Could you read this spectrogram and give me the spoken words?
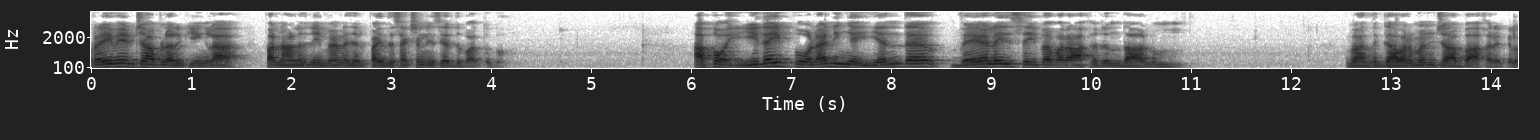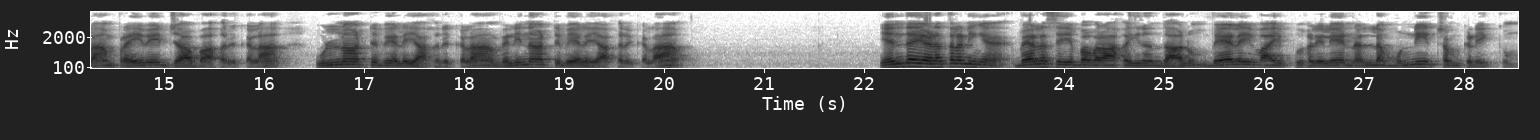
ப்ரைவேட் ஜாப்பில் இருக்கீங்களா? பா நாலுலேருந்து நீ மேனேஜர்ப்பா இந்த செக்ஷன் நீ சேர்த்து பார்த்துக்கோ அப்போ இதை போல நீங்கள் எந்த வேலை செய்பவராக இருந்தாலும் இப்போ அது கவர்மெண்ட் ஜாபாக இருக்கலாம் ப்ரைவேட் ஜாபாக இருக்கலாம் உள்நாட்டு வேலையாக இருக்கலாம் வெளிநாட்டு வேலையாக இருக்கலாம். எந்த இடத்துல நீங்க வேலை செய்பவராக இருந்தாலும் வேலை வாய்ப்புகளிலே நல்ல முன்னேற்றம் கிடைக்கும்.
